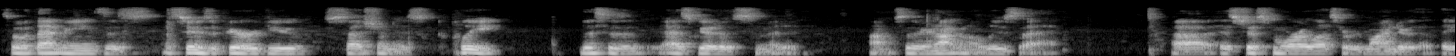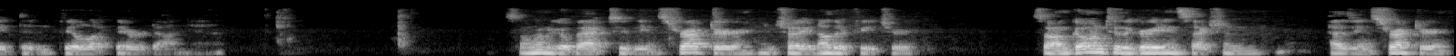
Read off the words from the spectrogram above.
So what that means is as soon as the peer review session is complete, this is as good as submitted. Um, so they're not going to lose that. Uh, it's just more or less a reminder that they didn't feel like they were done yet. So I'm going to go back to the instructor and show you another feature. So I'm going to the grading section as the instructor,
